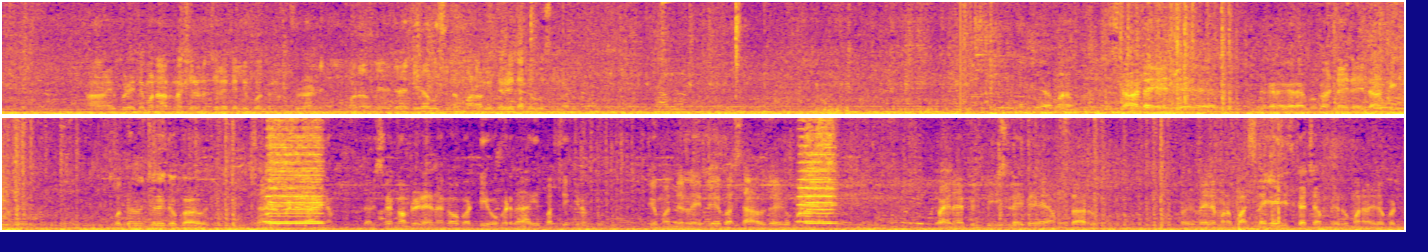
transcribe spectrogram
ఇప్పుడైతే మన అరుణాచల్ నుంచి అయితే వెళ్ళిపోతున్నాం. చూడండి. మన ఇద్దరైతే ఇక్కడ కూర్చున్నాం మన వాళ్ళు ఇద్దరైతే అక్కడ కూర్చున్నారు. మనం స్టార్ట్ అయితే దగ్గర దగ్గర ఒక గంట అయితే అవుతుంది పొద్దున్న నుంచి అయితే ఒక తాగినాం. దర్శనం కంప్లీట్ అయినాక ఒక టీ ఒకటి తాగి బస్సు ఎక్కినాం. ఇక మధ్యలో అయితే బస్సు ఆగుతాయి మన పైనాపిల్ పీసులు అయితే అమ్ముతారు. సో ఇవైతే మన బస్సులకే తీసుకొచ్చాం మీరు మనం ఏదో ఒకటి.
